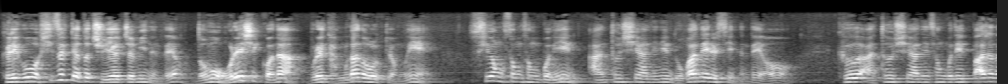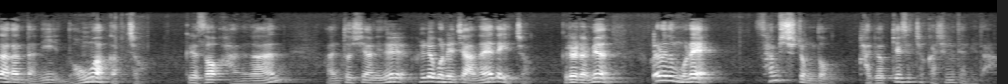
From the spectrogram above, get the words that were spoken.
그리고 씻을 때도 주의할 점이 있는데요. 너무 오래 씻거나 물에 담가 놓을 경우에 수용성 성분인 안토시아닌이 녹아내릴 수 있는데요. 그 안토시아닌 성분이 빠져나간다니 너무 아깝죠. 그래서 가능한 안토시아닌을 흘려보내지 않아야 되겠죠. 그러려면 흐르는 물에 30초 정도 가볍게 세척하시면 됩니다.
